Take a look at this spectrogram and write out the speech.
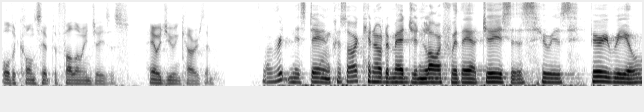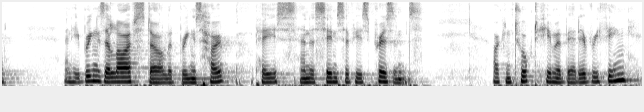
or the concept of following Jesus? How would you encourage them? I've written this down because I cannot imagine life without Jesus, who is very real, and he brings a lifestyle that brings hope, peace, and a sense of his presence. I can talk to him about everything,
